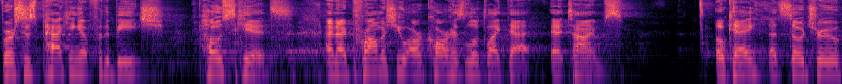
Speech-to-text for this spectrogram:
versus packing up for the beach post kids. And I promise you, our car has looked like that at times. Okay? That's so true.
